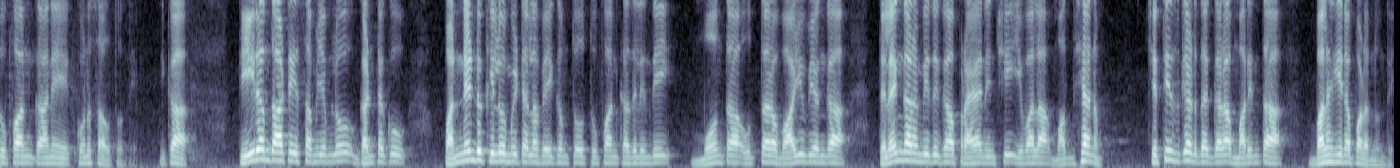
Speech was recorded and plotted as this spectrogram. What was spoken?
తుఫాన్గానే కొనసాగుతుంది. ఇక తీరం దాటే సమయంలో గంటకు పన్నెండు కిలోమీటర్ల వేగంతో తుఫాన్ కదిలింది. మోంతా ఉత్తర వాయువ్యంగా తెలంగాణ మీదుగా ప్రయాణించి ఇవాళ మధ్యాహ్నం ఛత్తీస్గఢ్ దగ్గర మరింత బలహీనపడనుంది.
